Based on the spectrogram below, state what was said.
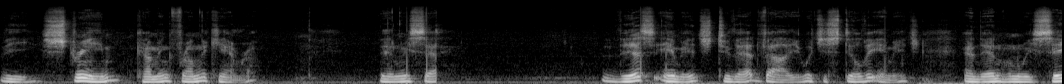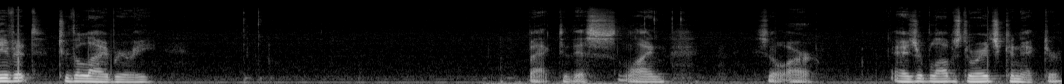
the stream coming from the camera. Then we set this image to that value, which is still the image. And then when we save it to the library, back to this line. So our Azure Blob Storage connector,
